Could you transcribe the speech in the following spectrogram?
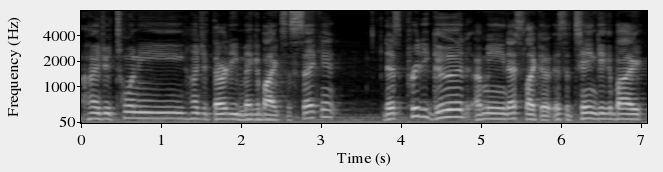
120, 130 megabytes a second that's pretty good. I mean, that's like a, it's a 10 gigabyte.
